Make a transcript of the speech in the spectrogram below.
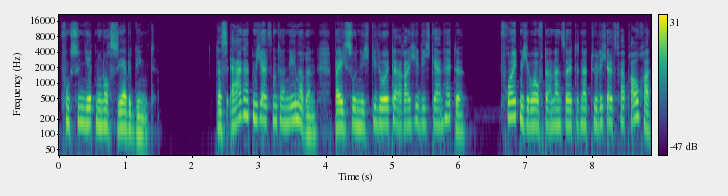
funktioniert nur noch sehr bedingt. Das ärgert mich als Unternehmerin, weil ich so nicht die Leute erreiche, die ich gern hätte. Freut mich aber auf der anderen Seite natürlich als Verbraucher,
